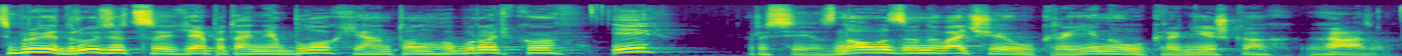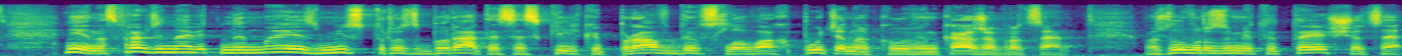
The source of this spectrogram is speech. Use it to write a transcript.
Всім привіт, друзі! Це є питання блог, я Антон Глобородько і. Росія знову звинувачує Україну у крадіжках газу. Ні, насправді навіть немає змісту розбиратися, скільки правди в словах Путіна, коли він каже про це. Важливо розуміти те, що це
